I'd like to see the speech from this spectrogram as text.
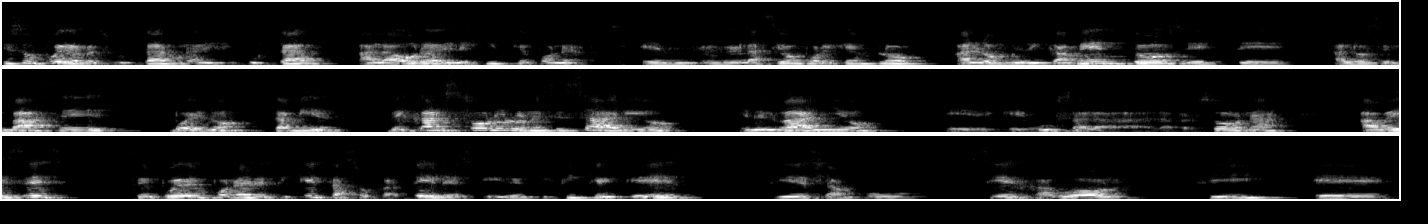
eso puede resultar una dificultad a la hora de elegir qué ponerse en, relación, por ejemplo, a los medicamentos, este, a los envases, bueno, también dejar solo lo necesario en el baño eh, que usa la, persona. A veces se pueden poner etiquetas o carteles que identifiquen qué es, si es shampoo, si es jabón, ¿sí? Eh,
